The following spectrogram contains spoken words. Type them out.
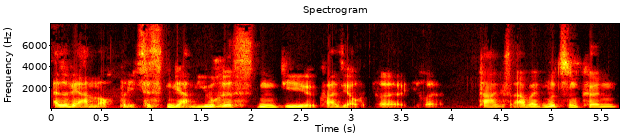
Also wir haben auch Polizisten, wir haben Juristen, die quasi auch ihre, ihre Tagesarbeit nutzen können.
